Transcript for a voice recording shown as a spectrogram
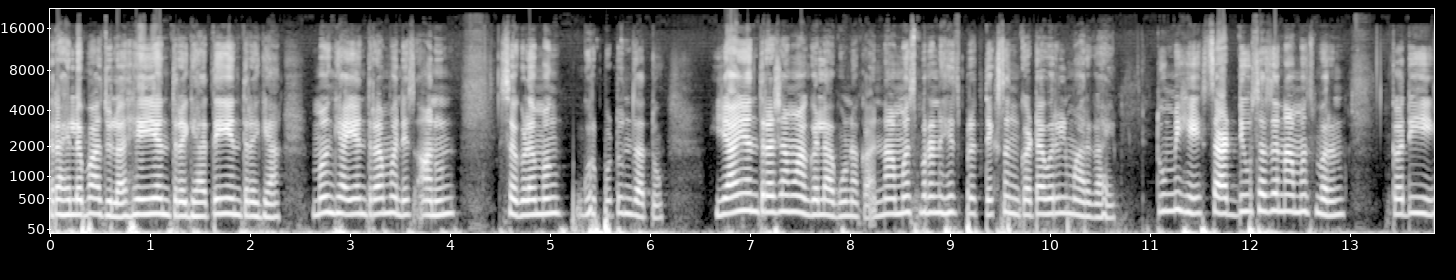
राहिलं बाजूला. हे यंत्र घ्या ते यंत्र घ्या. मग ह्या यंत्रामध्येच आणून सगळं मग गुरपटून जातो. या यंत्राच्या मागं लागू नका. नामस्मरण हेच प्रत्येक संकटावरील मार्ग आहे. तुम्ही हे साठ दिवसाचं नामस्मरण कधीही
